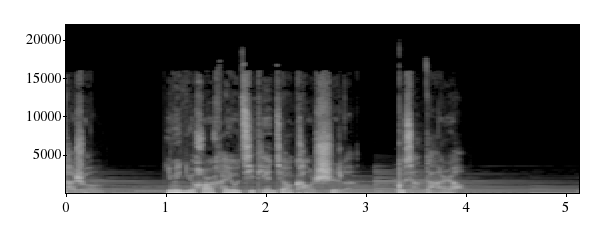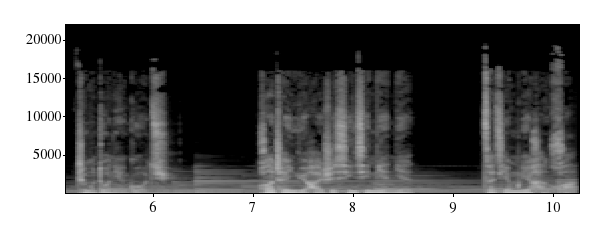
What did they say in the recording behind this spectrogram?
他说：“因为女孩还有几天就要考试了，不想打扰。”这么多年过去，华晨宇还是心心念念，在节目里喊话。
